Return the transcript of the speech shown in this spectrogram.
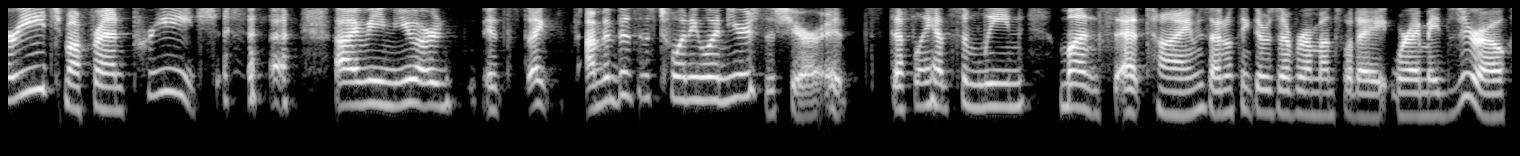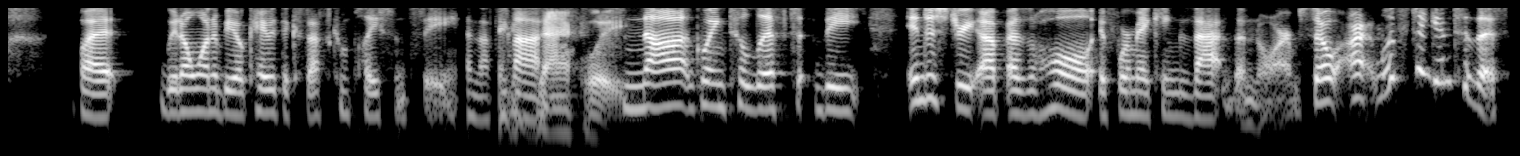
Preach, my friend, preach. I mean, you are, it's like, I'm in business 21 years this year. It's definitely had some lean months at times. I don't think there was ever a month where I, where I made zero, but we don't want to be okay with it because that's complacency and that's not exactly it's not going to lift the industry up as a whole if we're making that the norm so let's dig into this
